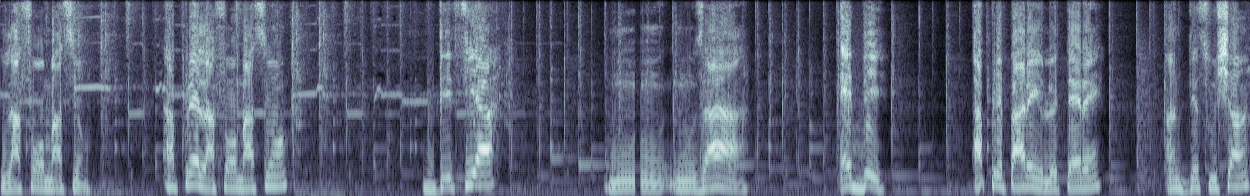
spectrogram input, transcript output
la formation. Après la formation, DEFIA nous, a aidé à préparer le terrain en dessouchant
